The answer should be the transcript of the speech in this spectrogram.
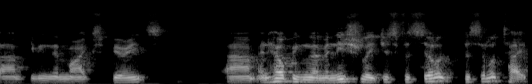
um, giving them my experience um, and helping them initially just facil- facilitate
